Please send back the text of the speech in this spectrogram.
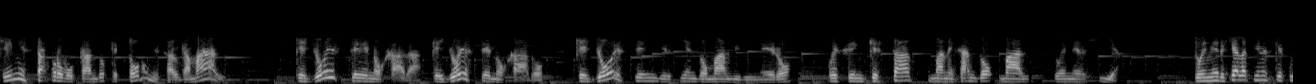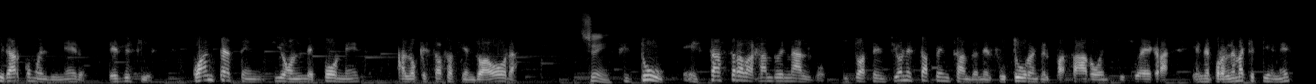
¿qué me está provocando que todo me salga mal? Que yo esté enojada, que yo esté enojado, que yo esté invirtiendo mal mi dinero, pues en que estás manejando mal tu energía. Tu energía la tienes que cuidar como el dinero, es decir, cuánta atención le pones a lo que estás haciendo ahora. Sí. Si tú estás trabajando en algo y tu atención está pensando en el futuro, en el pasado, en tu suegra, en el problema que tienes,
